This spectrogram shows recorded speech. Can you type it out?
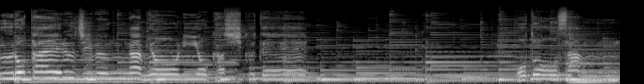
うろたえる自分が妙におかしくてお父さん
